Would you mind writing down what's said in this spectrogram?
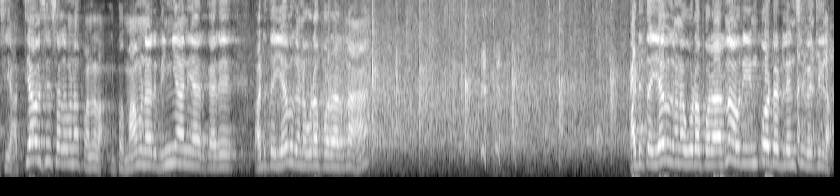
சரி அத்தியாவசிய செலவுனா பண்ணலாம். இப்போ மாமனார் விஞ்ஞானியாக இருக்கார். அடுத்த ஏவுகணை விட போகிறாருன்னா அடுத்த ஏவுகணை விட போகிறாருன்னா அவர் இம்போர்ட்டட் லென்ஸ் வச்சுக்கலாம்.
